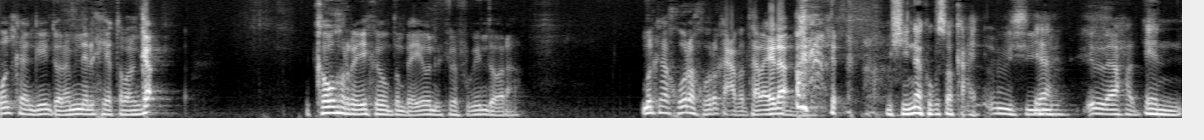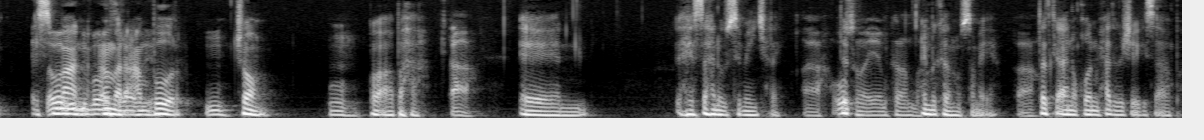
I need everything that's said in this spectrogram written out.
wankaan geyn doonaa midna lix iyo tobanka ka u horreeya ka u dambeeya oo kala fogeyn doonaa markaa khuura khuura ka cabataa laydha mashiinaa kugu soo kacay ilaa cismaan cumar cambuur john Mm. oo aabbaha ah. Heesahana uu samayn jiray. Ah imikadan uu sameeya Ah. dadka aan aqoon maxaad uga sheegaysaa aabba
